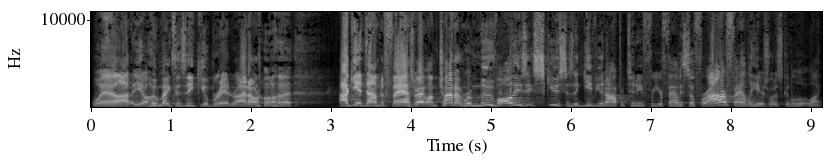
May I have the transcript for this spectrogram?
Well, I, you know, who makes Ezekiel bread, right? I don't know. I get time to fast, right? I'm trying to remove all these excuses and give you an opportunity for your family. So for our family, here's what it's going to look like.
